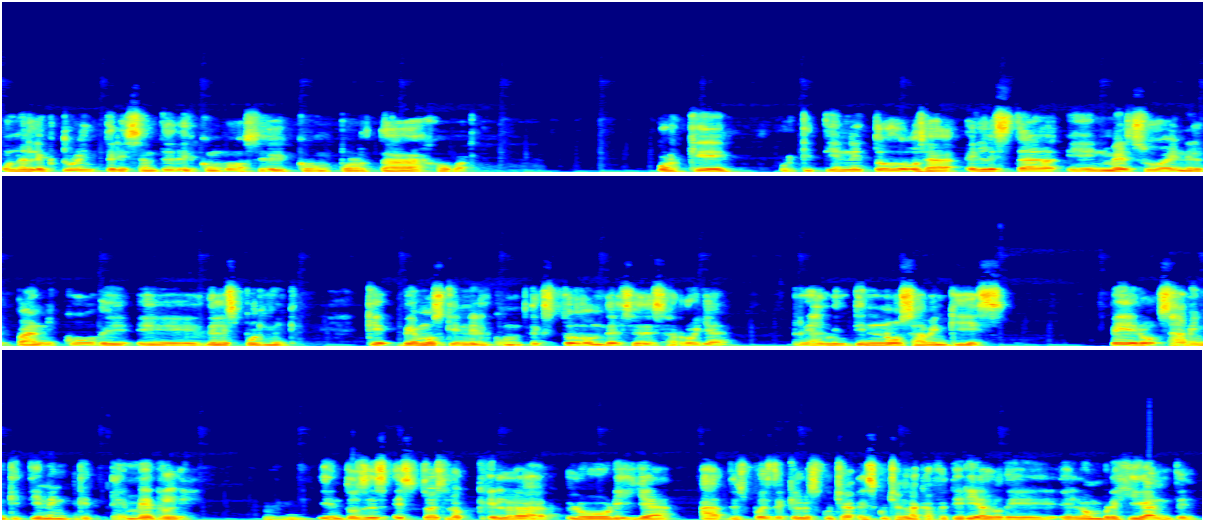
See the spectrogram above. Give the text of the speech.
una lectura interesante de cómo se comporta Howard. ¿Por qué? Porque tiene todo, o sea, él está inmerso en el pánico de, eh, del Sputnik, que vemos que en el contexto donde él se desarrolla, realmente no saben qué es pero saben que tienen que temerle. Y entonces esto es lo que lo orilla, después de que lo escucha, escuchan en la cafetería, lo de el hombre gigante,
